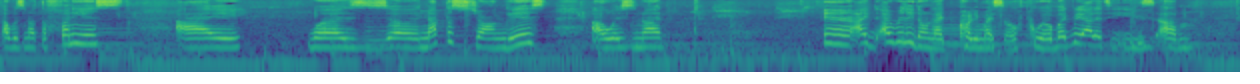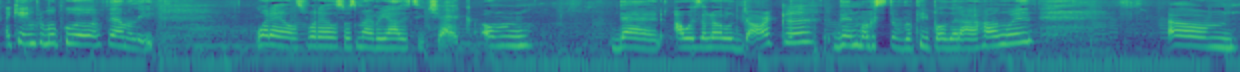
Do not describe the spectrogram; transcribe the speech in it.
I was not the funniest, I was uh, not the strongest, I was not. Yeah, I, I really don't like calling myself poor, but reality is um, I came from a poor family. What else? What else was my reality check? Um, that I was a little darker than most of the people that I hung with. Um,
